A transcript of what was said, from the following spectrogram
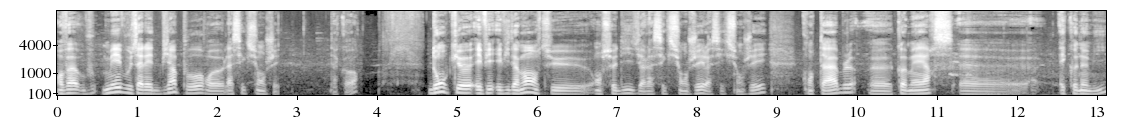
on va mais vous allez être bien pour la section G. D'accord? Donc, euh, évi- évidemment, tu- on se dit, il y a la section G, la section G, comptable, euh, commerce, euh, économie.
